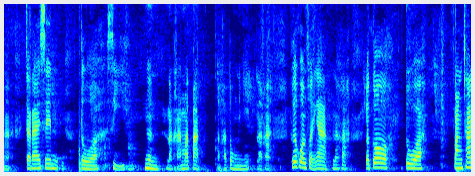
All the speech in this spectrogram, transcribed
อะจะได้เส้นตัวสีเงินนะคะ มาตัดนะคะตรงนี้นะคะ เพื่อความสวยงามนะคะ แล้วก็ตัวฟังก์ชัน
